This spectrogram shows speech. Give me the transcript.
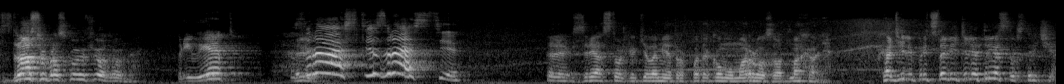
Здравствуй, Прасковья Федоровна. Привет. Здрасте, здрасте. Эх, зря столько километров по такому морозу отмахали. Ходили представители треста встречать.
